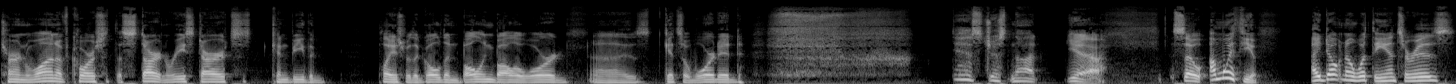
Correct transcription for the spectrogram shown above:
Turn one, of course, at the start and restarts can be the place where the Golden Bowling Ball Award uh, is, gets awarded. It's just not, yeah. So I'm with you. I don't know what the answer is.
